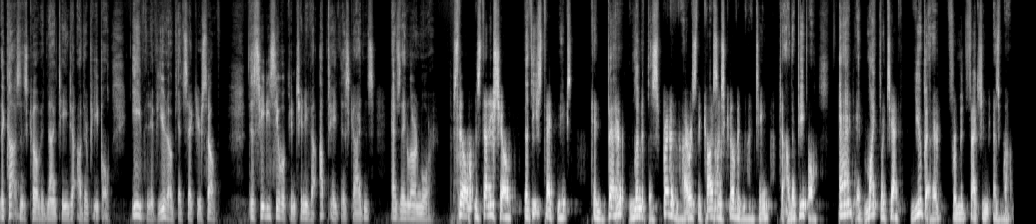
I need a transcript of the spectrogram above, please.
that causes COVID 19 to other people, even if you don't get sick yourself. The CDC will continue to update this guidance as they learn more. Still, the studies show that these techniques can better limit the spread of the virus that causes COVID 19 to other people, and it might protect you better from infection as well.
